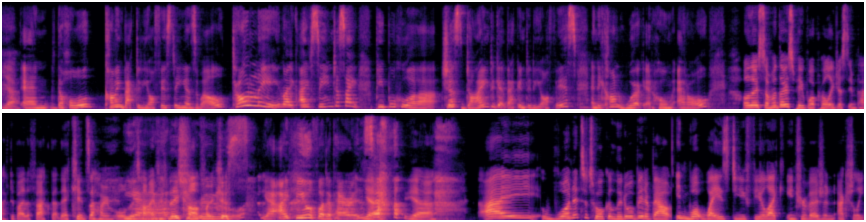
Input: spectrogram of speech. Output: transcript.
Yeah. And the whole coming back to the office thing as well. Totally. Like, I've seen just like people who are just dying to get back into the office and they can't work at home at all. Although some of those people are probably just impacted by the fact that their kids are home all the time and they can't focus. Yeah, I feel for the parents. Yeah, yeah. I wanted to talk a little bit about in what ways do you feel like introversion actually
